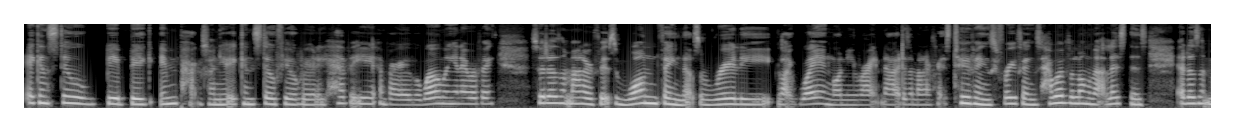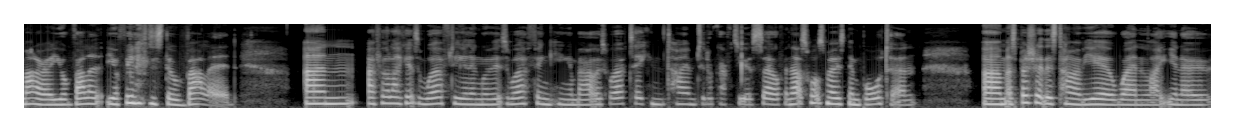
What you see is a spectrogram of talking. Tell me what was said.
it can still be a big impact on you. It can still feel really heavy and very overwhelming and everything. So it doesn't matter if it's one thing that's really like weighing on you right now. It doesn't matter if it's two things, three things, however long that list is. It doesn't matter. Your valid, your feelings are still valid. And I feel like it's worth dealing with, it's worth thinking about, it's worth taking the time to look after yourself, and that's what's most important um, especially at this time of year when like you know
